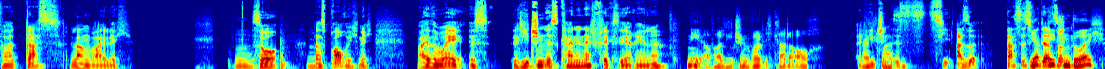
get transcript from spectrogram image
war das langweilig. Mhm. So, das brauche ich nicht. By the way, ist Legion ist keine Netflix-Serie, ne? Nee, aber Legion wollte ich gerade auch. Legion Reinschmeißen. ist, also, das ist Ihr habt wieder Legion so ein, durch?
